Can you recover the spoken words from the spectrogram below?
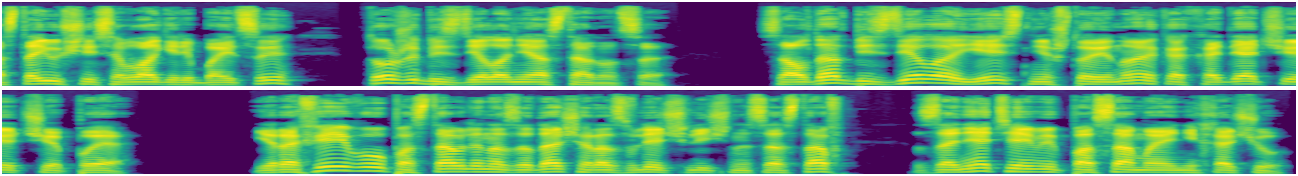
Остающиеся в лагере бойцы тоже без дела не останутся. Солдат без дела есть не что иное, как ходячее ЧП. Ерофееву поставлена задача развлечь личный состав занятиями по самое не хочу.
